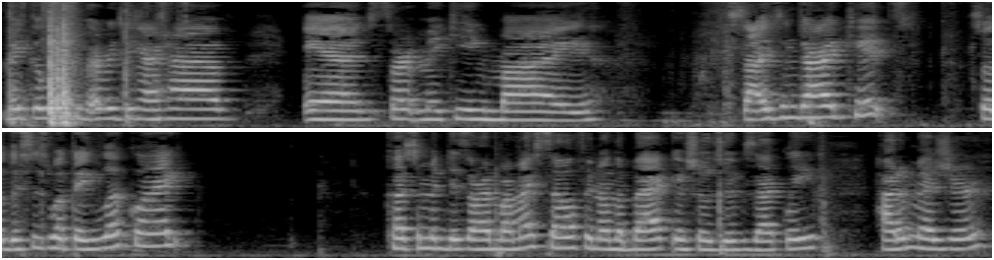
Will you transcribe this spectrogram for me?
make a list of everything I have, and start making my sizing guide kits. So this is what they look like. Custom and designed by myself, and on the back it shows you exactly how to measure.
